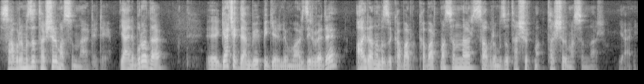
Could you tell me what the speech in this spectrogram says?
Sabrımızı taşırmasınlar dedi. Yani burada e, gerçekten büyük bir gerilim var zirvede. Ayranımızı kabart, kabartmasınlar, sabrımızı taşırtma, taşırmasınlar. Yani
